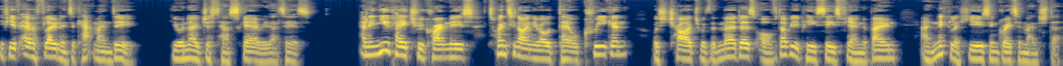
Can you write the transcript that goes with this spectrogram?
If you've ever flown into Kathmandu, you will know just how scary that is. And in UK true crime news, 29 year old Dale Cregan was charged with the murders of WPC's Fiona Bone and Nicola Hughes in Greater Manchester.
